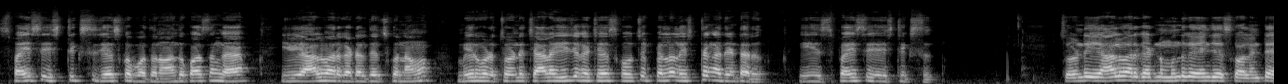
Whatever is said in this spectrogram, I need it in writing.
స్పైసీ స్టిక్స్ చేసుకోబోతున్నాం. అందుకోసంగా ఇవి ఆల్వార్ గడ్డలు తెచ్చుకున్నాము. మీరు కూడా చూడండి. చాలా ఈజీగా చేసుకోవచ్చు. పిల్లలు ఇష్టంగా తింటారు ఈ స్పైసీ స్టిక్స్. చూడండి ఈ ఆలువారి గడ్డను ముందుగా ఏం చేసుకోవాలంటే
